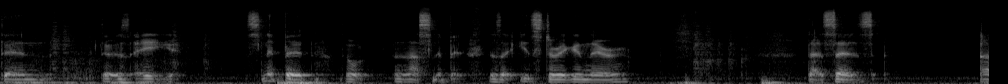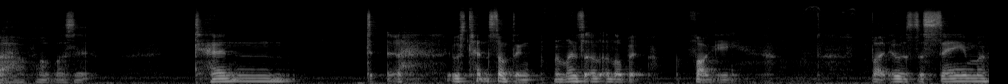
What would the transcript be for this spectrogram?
then there's a snippet, or not snippet, there's an Easter egg in there that says, uh, what was it? 10. T- uh, it was 10 something. My mind's a, a little bit foggy. But it was the same.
